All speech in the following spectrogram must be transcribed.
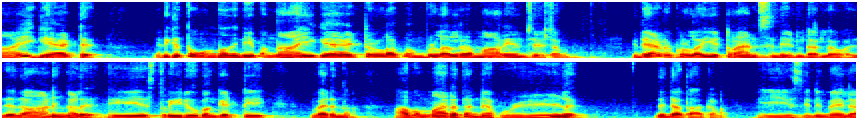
നായികയായിട്ട് എനിക്ക് തോന്നുന്നത് ഇനിയിപ്പം നായികയായിട്ടുള്ള പെമ്പിള്ളെല്ലാം മാറിയതിന് ശേഷം ഇതേ കണക്കുള്ള ഈ ട്രാൻസിനെ ഉണ്ടല്ലോ അതായത് ആണുങ്ങൾ ഈ സ്ത്രീ രൂപം കെട്ടി വരുന്ന അവന്മാരെ തന്നെ ഫുള്ള് ഇതിന്റെ അകത്താക്കണം ഈ സിനിമയിലെ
